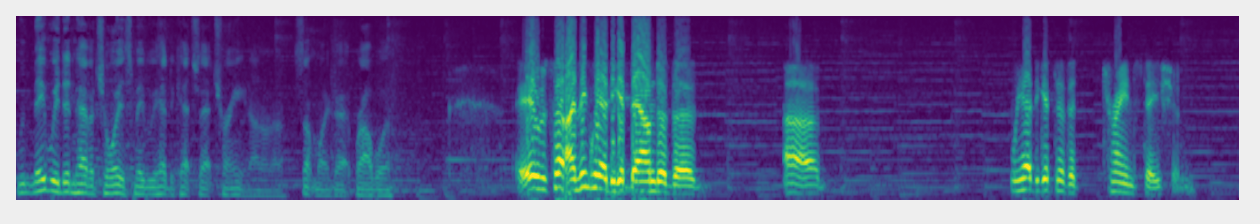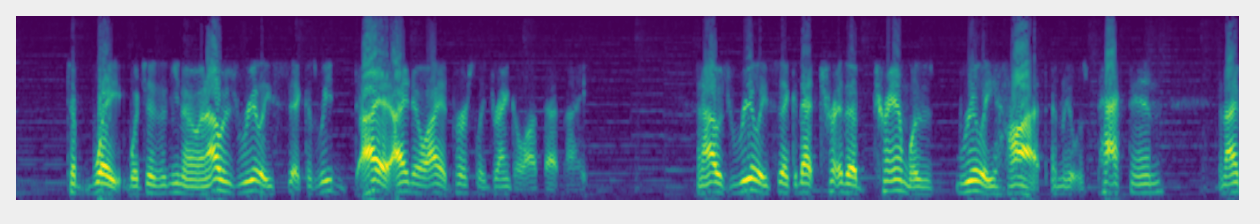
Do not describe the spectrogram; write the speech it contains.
We, maybe we didn't have a choice. Maybe we had to catch that train. I don't know, something like that, probably. it was. I think we had to get down to the. Uh, we had to get to the train station to wait, which is you know, and I was really sick because we. I I know I had personally drank a lot that night, and I was really sick. That tra- the tram was really hot, I mean, it was packed in, and I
